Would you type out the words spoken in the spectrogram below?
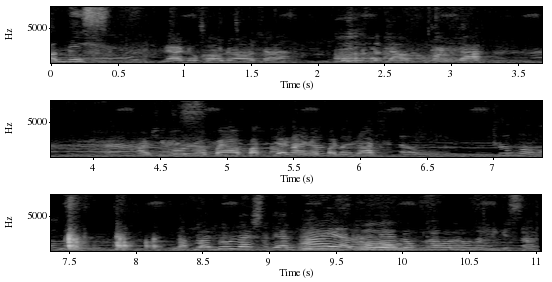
Kawawa guys. Nado ka daw sa sa daw ng mangga. Ay siguro na payapak yan ay napadulas. Napadulas dyan. Ay, at ka nung gisan.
